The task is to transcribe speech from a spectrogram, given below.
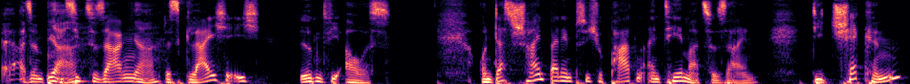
Äh, Also im Ja. Prinzip zu sagen, Ja. das gleiche ich irgendwie aus. Und das scheint bei den Psychopathen ein Thema zu sein. Die checken,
